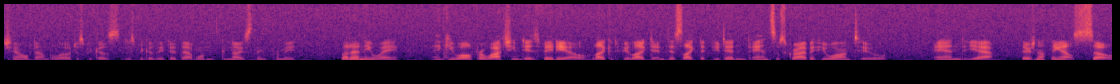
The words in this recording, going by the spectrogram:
channel down below just because just because he did that one nice thing for me. But anyway, thank you all for watching this video. Like it if you liked it and dislike it if you didn't, and subscribe if you want to. And yeah, there's nothing else. So,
